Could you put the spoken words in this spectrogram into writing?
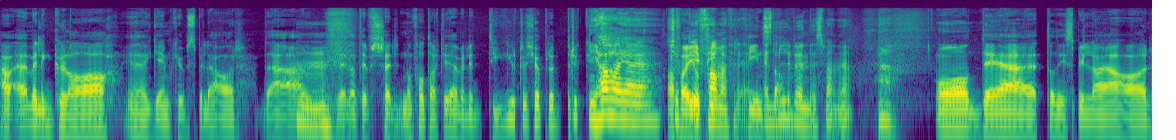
jeg er veldig glad i GameCube-spillet jeg har. Det er Mm. relativt sjelden å få tak i. Det er veldig dyrt å kjøpe det brukt. Ja, ja, ja. Kjøpte jo faen meg for fin 1100 spenn. Ja. Og det er et av de spillene jeg har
